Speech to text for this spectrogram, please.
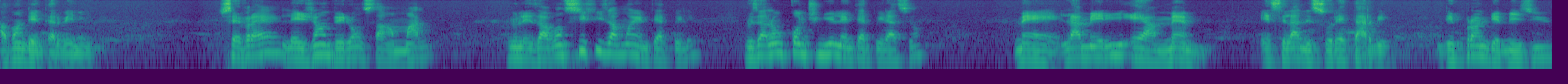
avant d'intervenir? C'est vrai, les gens verront ça en mal. Nous les avons suffisamment interpellés. Nous allons continuer l'interpellation. Mais la mairie est à même, et cela ne saurait tarder, de prendre des mesures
